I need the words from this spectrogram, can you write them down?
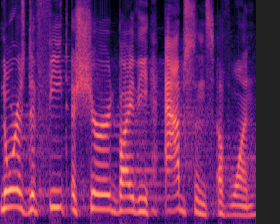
nor is defeat assured by the absence of one.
